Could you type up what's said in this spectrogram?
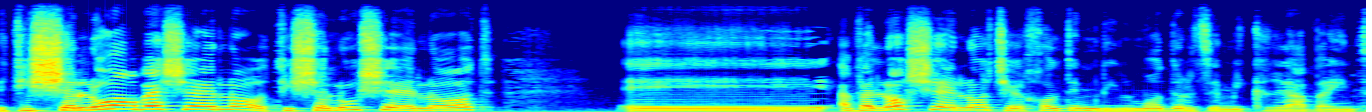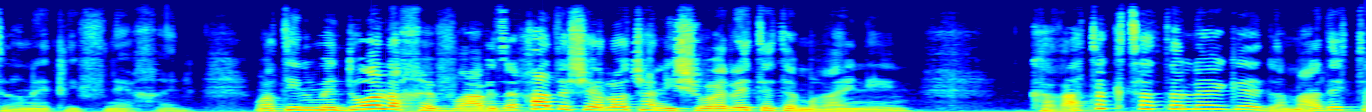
ותשאלו הרבה שאלות, תשאלו שאלות. אה, אבל לא שאלות שיכולתם ללמוד על זה מקריאה באינטרנט לפני כן. כלומר, תלמדו על החברה, וזו אחת השאלות שאני שואלת את המראיינים. קראת קצת על אגד? למדת?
